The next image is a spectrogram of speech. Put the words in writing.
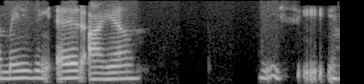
Amazing, Ed. I am. Let me see.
